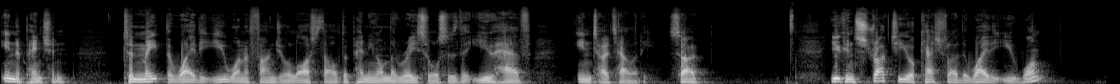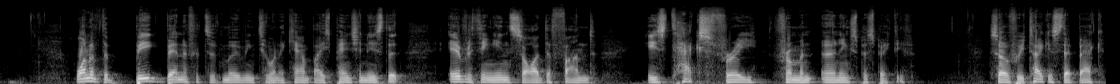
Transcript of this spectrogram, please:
in the pension to meet the way that you want to fund your lifestyle depending on the resources that you have in totality. So you can structure your cash flow the way that you want. One of the big benefits of moving to an account based pension is that everything inside the fund is tax free from an earnings perspective. So if we take a step back,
